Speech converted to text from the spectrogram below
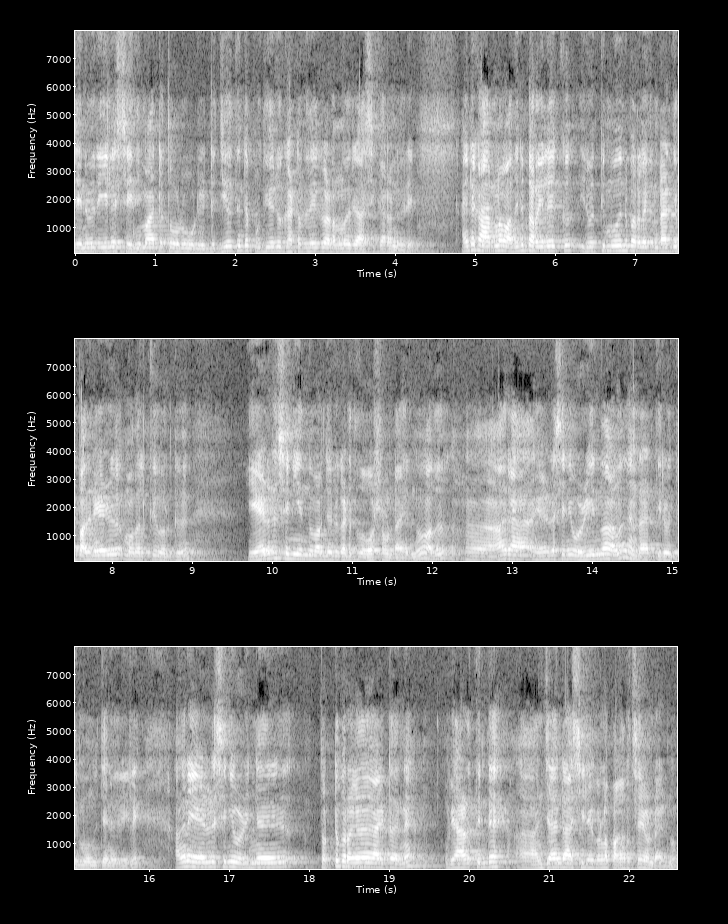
ജനുവരിയിലെ ശനിമാറ്റത്തോടു കൂടിയിട്ട് ജീവിതത്തിന്റെ പുതിയൊരു ഘട്ടത്തിലേക്ക് കടന്ന ഒരു രാശിക്കാരാണ് ഇവർ അതിന്റെ കാരണം അതിന് പിറകിലേക്ക് ഇരുപത്തി മൂന്നിന് പിറകിലേക്ക് രണ്ടായിരത്തി പതിനേഴ് മുതൽക്ക് ഇവർക്ക് ഏഴര ശനി എന്ന് പറഞ്ഞൊരു കടുത്ത ദോഷം ഉണ്ടായിരുന്നു. അത് ആ രാ ഏഴര ശനി ഒഴിയുന്നതാണ് രണ്ടായിരത്തി ഇരുപത്തി മൂന്ന് ജനുവരിയിൽ അങ്ങനെ ഏഴര ശനി ഒഴിഞ്ഞതിന് തൊട്ട് പിറകായിട്ട് തന്നെ വ്യാഴത്തിന്റെ അഞ്ചാം രാശിയിലേക്കുള്ള പകർച്ചയുണ്ടായിരുന്നു.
